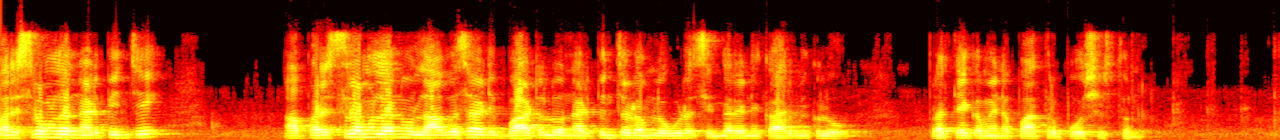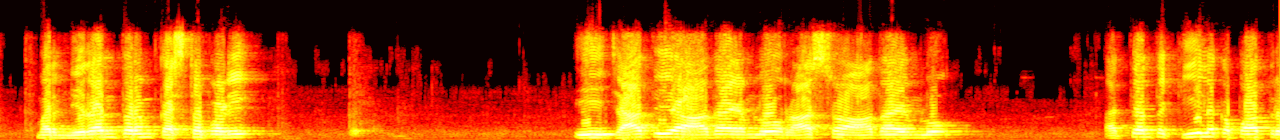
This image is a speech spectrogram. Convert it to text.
పరిశ్రమలను నడిపించి ఆ పరిశ్రమలను లాభసాటి బాటలో నడిపించడంలో కూడా సింగరేణి కార్మికులు ప్రత్యేకమైన పాత్ర పోషిస్తున్నారు. మరి నిరంతరం కష్టపడి ఈ జాతీయ ఆదాయంలో రాష్ట్ర ఆదాయంలో అత్యంత కీలక పాత్ర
